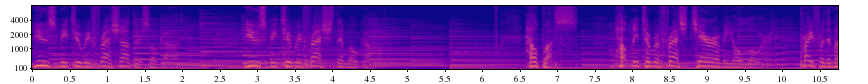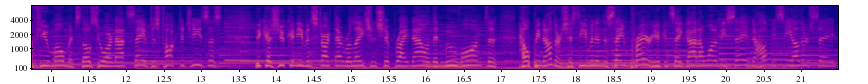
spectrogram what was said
Use me to refresh others, oh God. Use me to refresh them, oh God. Help us. Help me to refresh Jeremy, oh Lord pray for them a few moments. Those who are not saved, just talk to Jesus because you can even start that relationship right now and then move on to helping others. Just even in the same prayer, you can say, God, I want to be saved. Now help me see others saved.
